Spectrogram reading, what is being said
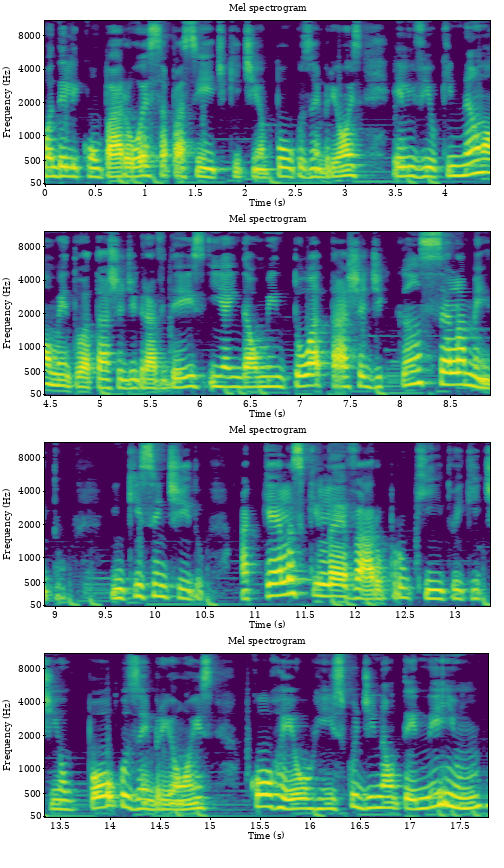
quando ele comparou essa paciente que tinha poucos embriões, ele viu que não aumentou a taxa de gravidez e ainda aumentou a taxa de cancelamento. Em que sentido? Aquelas que levaram para o quinto e que tinham poucos embriões, correu o risco de não ter nenhum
